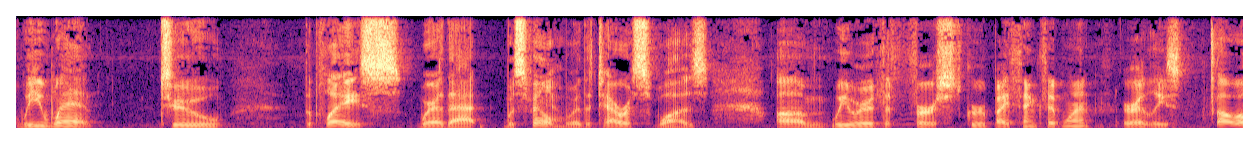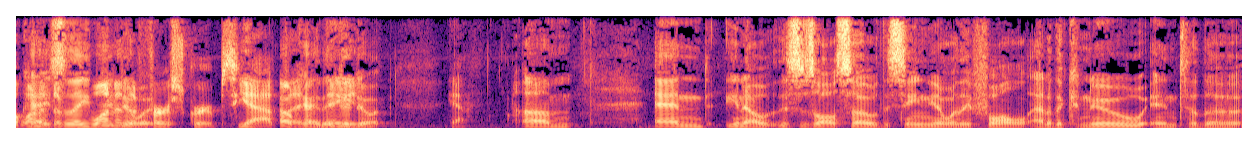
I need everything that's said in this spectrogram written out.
we went to the place where that was filmed, where the terrace was. Um, We were the first group, I think, that went, or at least Oh, okay, one of the, so they one of the it. first groups. Yeah. Okay, they did do it. Yeah. And you know this is also the scene you know where they fall out of the canoe into the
